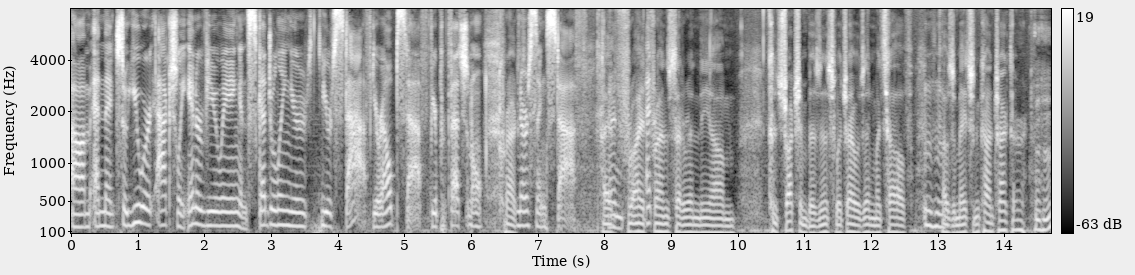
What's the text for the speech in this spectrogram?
Um, and then, so you were actually interviewing and scheduling your your staff, your help staff, your professional Correct. nursing staff. I had, And- fr- I had and- friends that are in the um, construction business, which I was in myself. Mm-hmm. I was a mason contractor. Mm-hmm.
